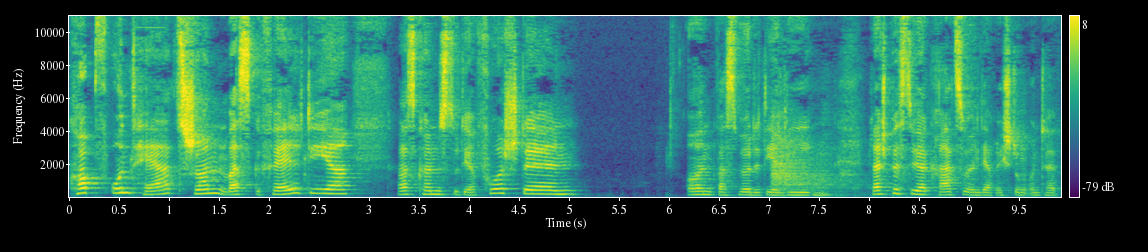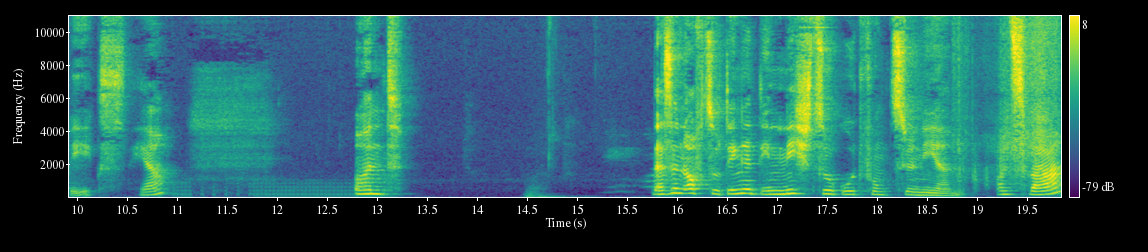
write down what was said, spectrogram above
Kopf und Herz schon, was gefällt dir, was könntest du dir vorstellen? und was würde dir liegen. Vielleicht bist du ja gerade so in der Richtung unterwegs, ja? Und das sind oft so Dinge, die nicht so gut funktionieren. Und zwar,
